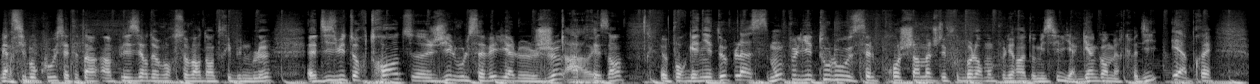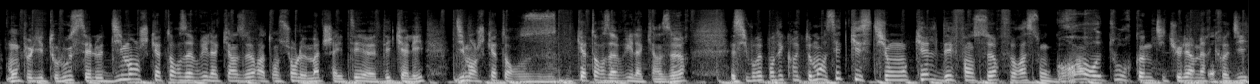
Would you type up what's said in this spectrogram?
Merci beaucoup. C'était un, un plaisir de vous recevoir dans Tribune Bleue. Bleus. 18h30, Gilles, vous le savez, il y a le jeu Ah à oui. présent euh, pour gagner deux places. Montpellier-Toulouse, c'est le prochain match des footballeurs Montpellier à domicile. Il y a Guingamp mercredi et après Montpellier-Toulouse, c'est le dimanche 14 avril à 15h. Attention, le match a été euh, décalé. Dimanche 14, 14 avril à 15h. Et si vous répondez correctement à cette question, quel défenseur fera son grand retour comme titulaire mercredi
